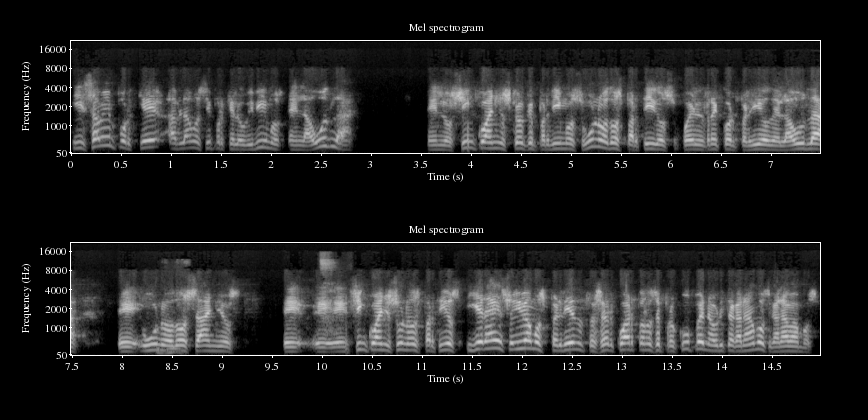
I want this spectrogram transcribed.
¿Y saben por qué hablamos así? Porque lo vivimos en la UDLA en los cinco años creo que perdimos uno o dos partidos, fue el récord perdido de la UDLA, eh, uno o dos años, eh, eh, en cinco años uno o dos partidos, y era eso, íbamos perdiendo tercer cuarto, no se preocupen, ahorita ganamos, ganábamos.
